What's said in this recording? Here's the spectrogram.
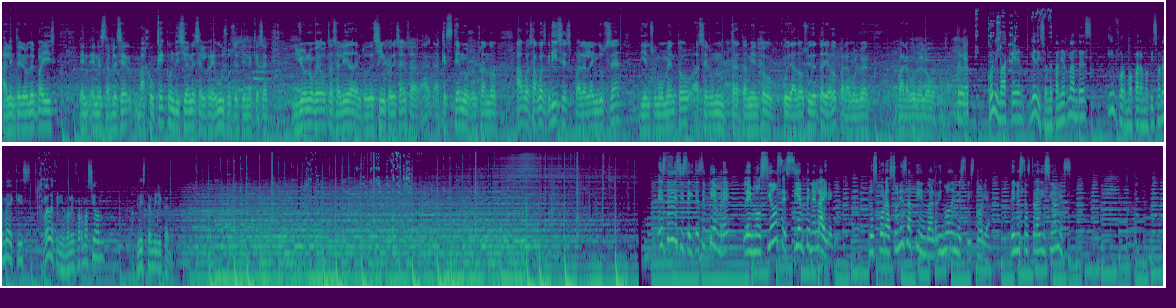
al interior del país, en, establecer bajo qué condiciones el reuso se tiene que hacer. Yo no veo otra salida dentro de 5 o 10 años a, que estemos usando aguas, aguas grises para la industria y en su momento hacer un tratamiento cuidadoso y detallado para volver para volverlo a. Con imagen y edición de Tania Hernández, informó para Notizón MX, redefiniendo la información, Cristian Villicaño. Este 16 de septiembre, la emoción se siente en el aire. Los corazones latiendo al ritmo de nuestra historia, de nuestras tradiciones.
